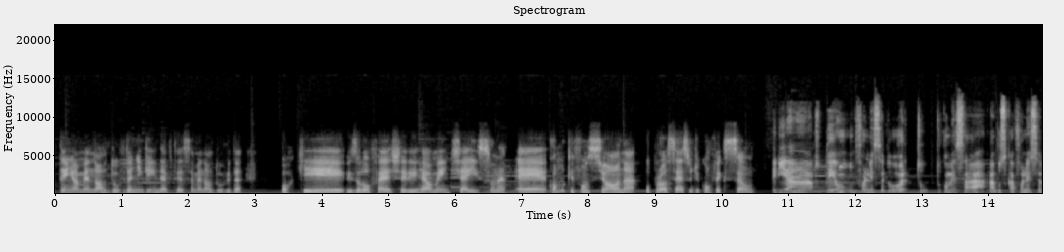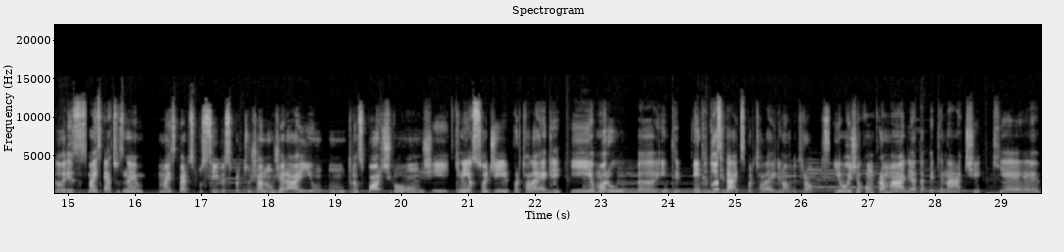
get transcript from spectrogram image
tenho a menor dúvida, ninguém deve ter essa menor dúvida, porque o Slow Fast, ele realmente é isso, né? É, como que funciona o processo de confecção? Seria tu ter um, fornecedor, tu, tu, começar a buscar fornecedores mais perto, né? Mais perto possíveis, para tu já não gerar aí um, um, transporte longe, que nem eu sou de Porto Alegre e eu moro uh, entre, entre duas cidades, Porto Alegre e Nova Petrópolis. E hoje eu compro a malha da Petenat, que é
